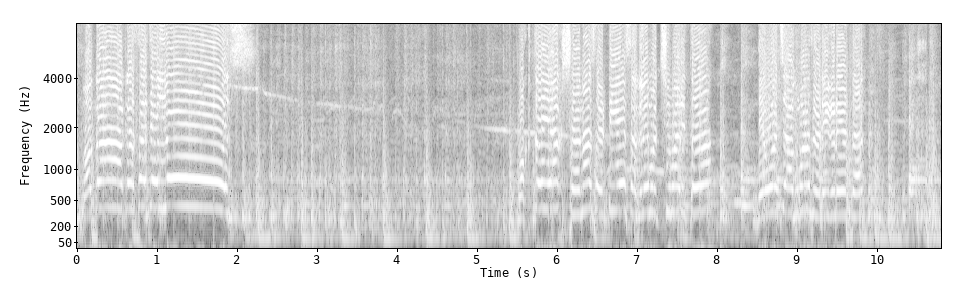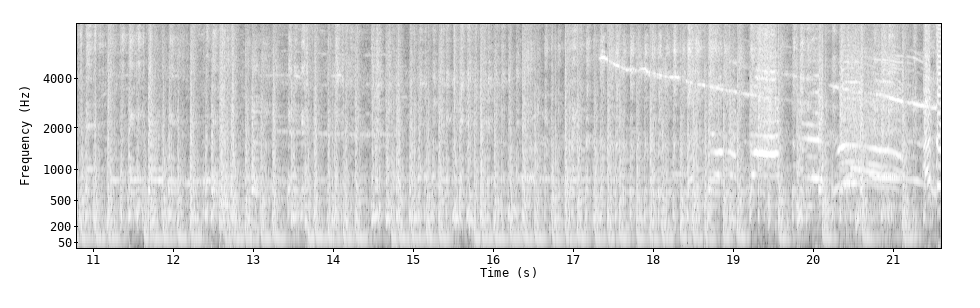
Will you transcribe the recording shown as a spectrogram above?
बघा कसा जल्लोष फक्त सगळे मच्छीमार इथं देवाच्या आगमनासाठी इकडे येतात. आता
